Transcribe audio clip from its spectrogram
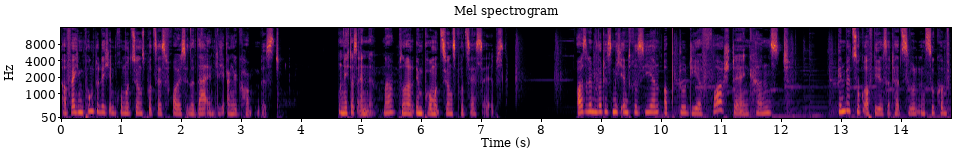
auf welchen Punkt du dich im Promotionsprozess freust, wenn du da endlich angekommen bist. Und nicht das Ende, ne? sondern im Promotionsprozess selbst. Außerdem würde es mich interessieren, ob du dir vorstellen kannst, in Bezug auf die Dissertation in Zukunft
